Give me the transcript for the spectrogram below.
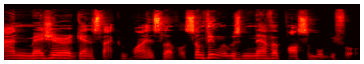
And measure against that compliance level, something that was never possible before.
